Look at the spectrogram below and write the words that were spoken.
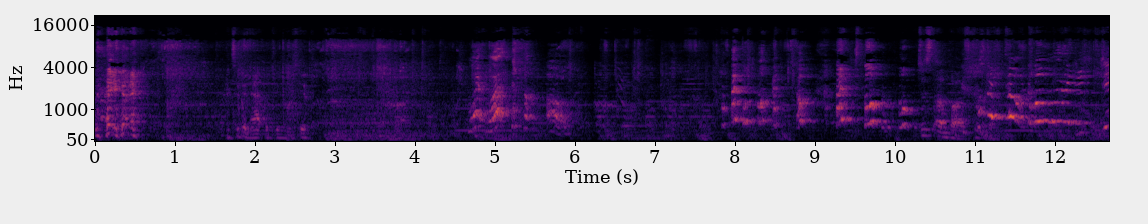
I took a nap between you two. What? What? Oh. Just unpause. Just I don't know what I just did.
